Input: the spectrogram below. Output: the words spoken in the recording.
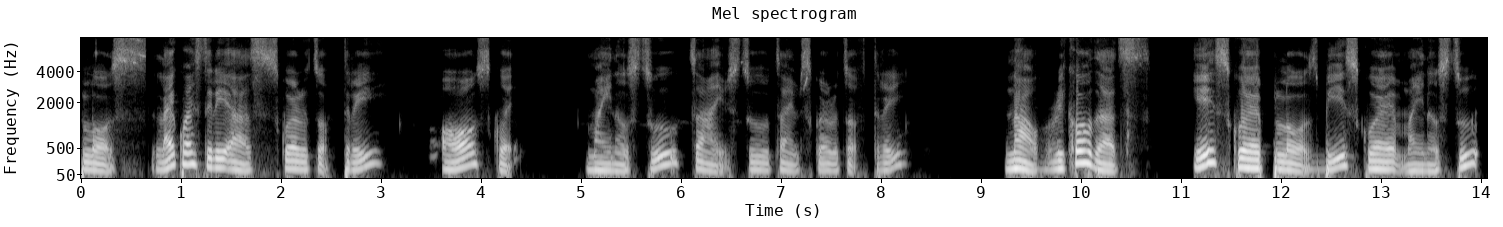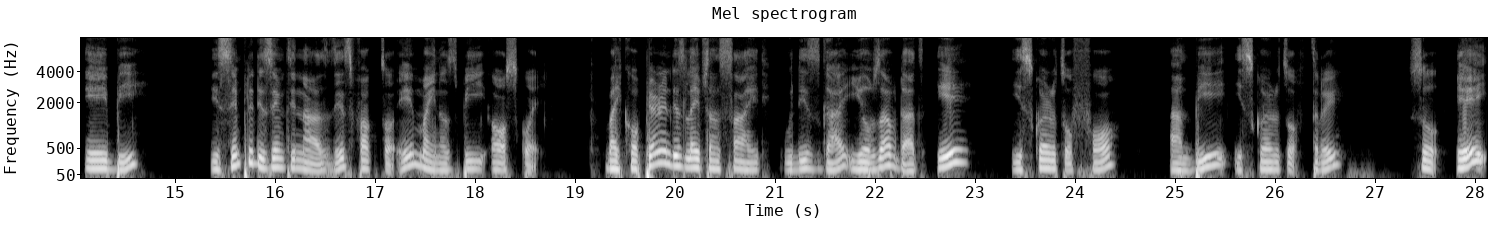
plus likewise 3 as square root of 3 all square minus 2 times 2 times square root of 3. Now recall that a square plus b square minus 2ab is simply the same thing as this factor a minus b all square. By comparing this left hand side with this guy, you observe that a is square root of 4 and b is square root of 3. So a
